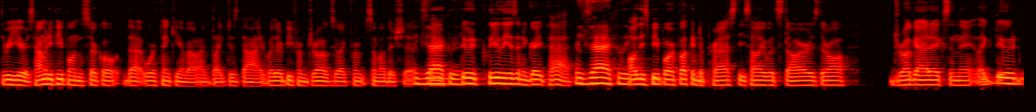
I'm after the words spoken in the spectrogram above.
three years. How many people in the circle that we're thinking about have like just died, whether it be from drugs or like from some other shit. Like, Exactly. dude, it clearly isn't a great path. Exactly. All these people are fucking depressed. These Hollywood stars, they're all drug addicts, and they like, dude,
